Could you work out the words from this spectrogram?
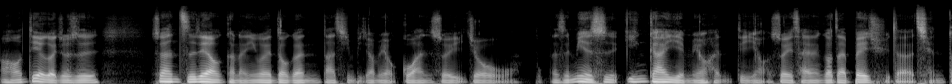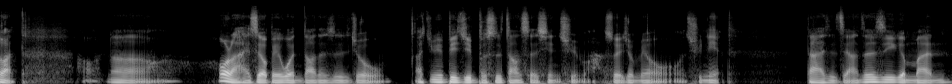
然后第二个就是虽然资料可能因为都跟大庆比较没有关，所以就。但是面试应该也没有很低哦，所以才能够在备取的前段。好，那后来还是有被问到，但是就啊，因为毕竟不是当时的兴趣嘛，所以就没有去念。大概是这样，这是一个蛮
